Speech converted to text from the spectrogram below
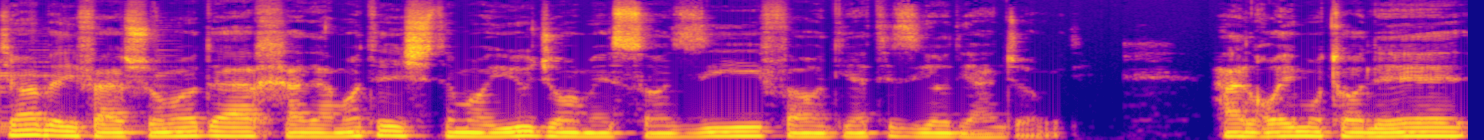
جناب بیفر شما در خدمات اجتماعی و جامعه سازی فعالیت زیادی انجام می‌دید. حلقای مطالعه،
